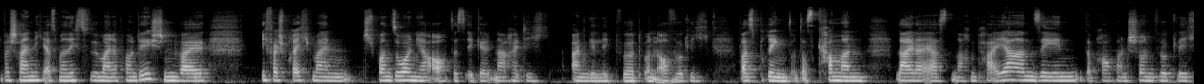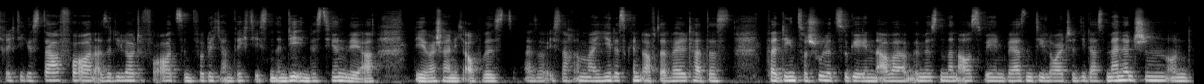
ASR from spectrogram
wahrscheinlich erstmal nichts für meine Foundation, weil ich verspreche meinen Sponsoren ja auch, dass ihr Geld nachhaltig angelegt wird und auch mhm. wirklich was bringt. Und das kann man leider erst nach ein paar Jahren sehen. Da braucht man schon wirklich richtige Staff vor Ort. Also die Leute vor Ort sind wirklich am wichtigsten. In die investieren wir ja, wie ihr wahrscheinlich auch wisst. Also ich sage immer, jedes Kind auf der Welt hat das verdient, zur Schule zu gehen. Aber wir müssen dann auswählen, wer sind die Leute, die das managen und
